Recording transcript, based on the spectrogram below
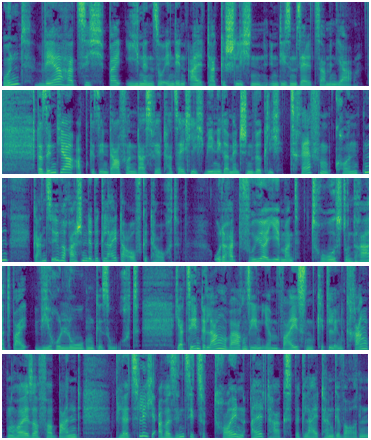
Und wer hat sich bei Ihnen so in den Alltag geschlichen in diesem seltsamen Jahr? Da sind ja, abgesehen davon, dass wir tatsächlich weniger Menschen wirklich treffen konnten, ganz überraschende Begleiter aufgetaucht. Oder hat früher jemand Trost und Rat bei Virologen gesucht? Jahrzehntelang waren sie in ihrem weißen Kittel in Krankenhäuser verbannt. Plötzlich aber sind sie zu treuen Alltagsbegleitern geworden.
